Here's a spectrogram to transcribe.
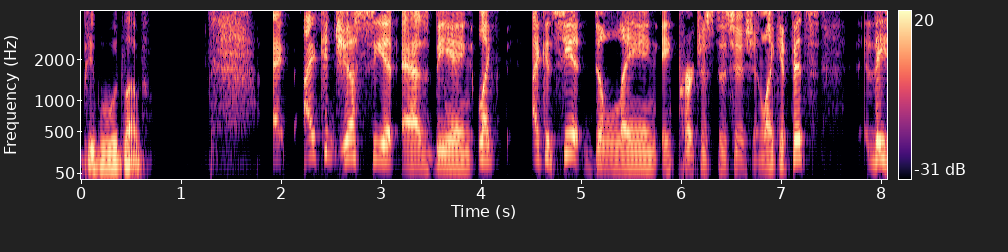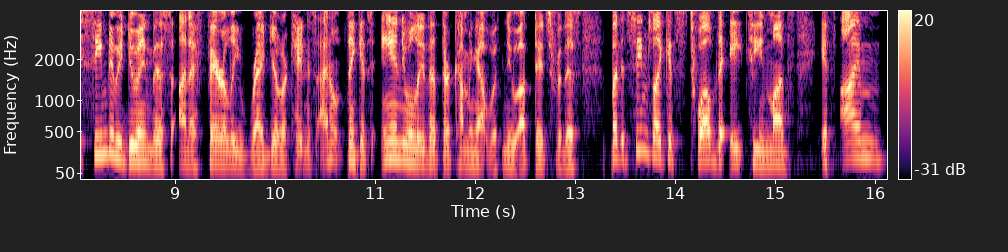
people would love? I, could just see it as being like, I could see it delaying a purchase decision. Like if it's, they seem to be doing this on a fairly regular cadence. I don't think it's annually that they're coming out with new updates for this, but it seems like it's 12 to 18 months. If I'm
